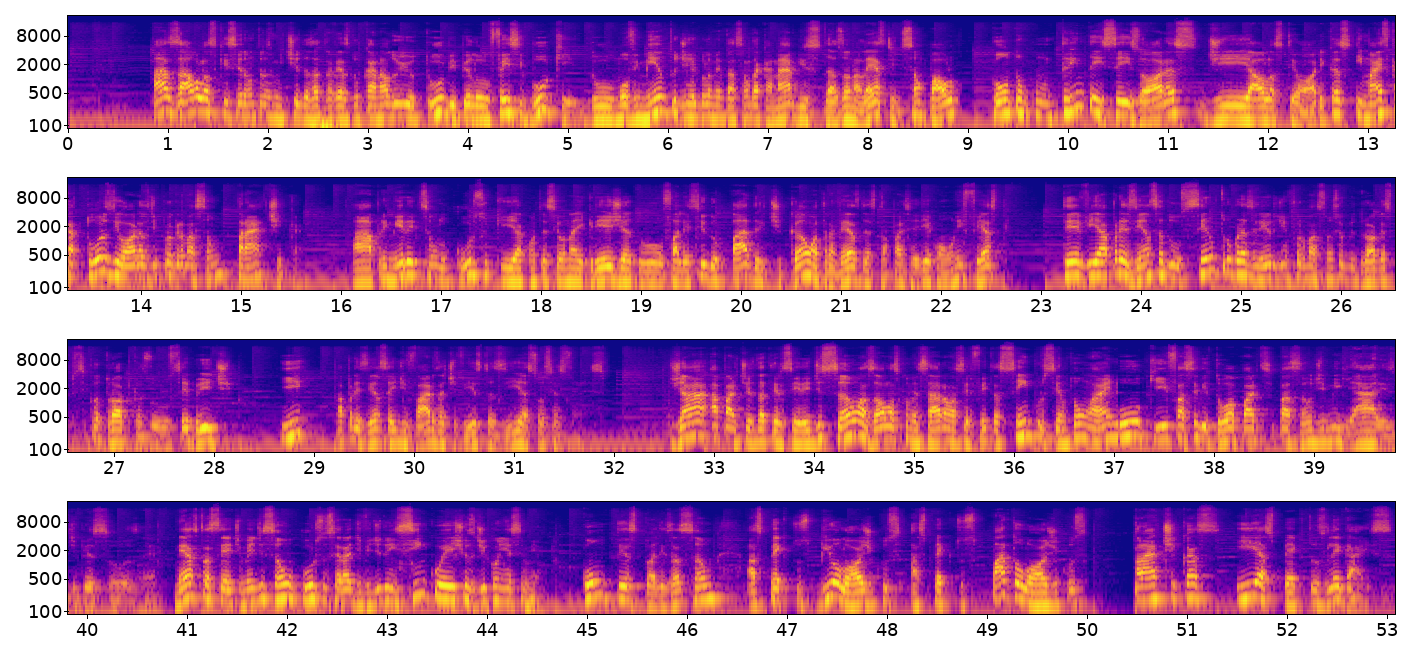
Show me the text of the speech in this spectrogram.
As aulas que serão transmitidas através do canal do YouTube pelo Facebook do Movimento de Regulamentação da Cannabis da Zona Leste de São Paulo contam com 36 horas de aulas teóricas e mais 14 horas de programação prática. A primeira edição do curso, que aconteceu na igreja do falecido Padre Ticão, através desta parceria com a Unifesp, teve a presença do Centro Brasileiro de Informações sobre Drogas Psicotrópicas, o CEBRID, e a presença de vários ativistas e associações. Já a partir da terceira edição, as aulas começaram a ser feitas 100% online, o que facilitou a participação de milhares de pessoas. Né? Nesta sétima edição, o curso será dividido em cinco eixos de conhecimento: contextualização, aspectos biológicos, aspectos patológicos, práticas e aspectos legais.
